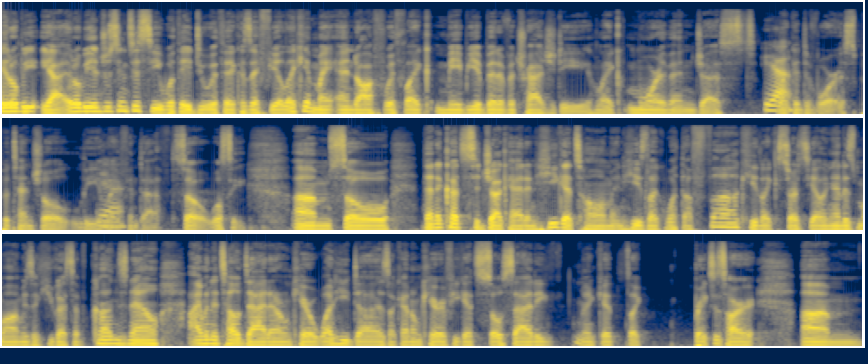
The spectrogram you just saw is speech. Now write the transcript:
It'll be yeah, it'll be interesting to see what they do with it because I feel like it might end off with like maybe a bit of a tragedy, like more than just Yeah. like a divorce, potentially Yeah. life and death. So we'll see. Um, so then it cuts to Jughead and he gets home and he's like, "What the fuck?" He like starts yelling at his mom. He's like, "You guys have guns now. I'm gonna tell Dad. I don't care what he does. Like I don't care if he gets so sad he like gets like breaks his heart." Um,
